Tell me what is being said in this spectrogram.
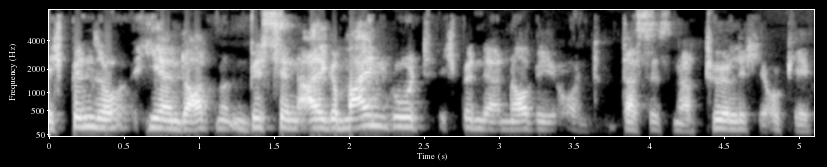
Ich bin so hier in Dortmund ein bisschen allgemeingut. Ich bin der Nobby und das ist natürlich okay.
